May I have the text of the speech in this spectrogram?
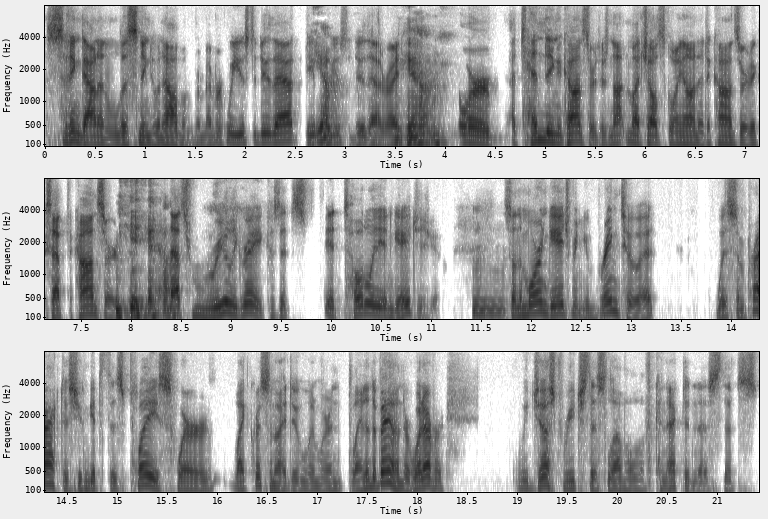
sitting down and listening to an album remember we used to do that? People yep. used to do that right? Yeah. Or attending a concert. There's not much else going on at a concert except the concert. Yeah. and that's really great because it's it totally engages you. Mm-hmm. so the more engagement you bring to it with some practice you can get to this place where like chris and i do when we're in, playing in the band or whatever we just reach this level of connectedness that's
